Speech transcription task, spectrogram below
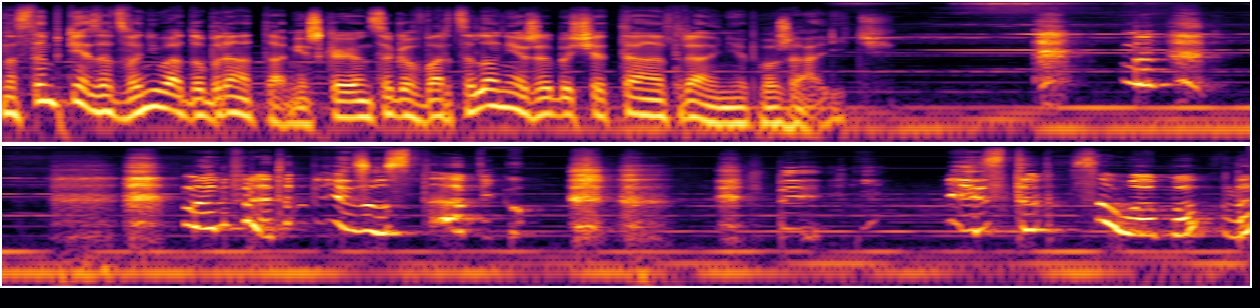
Następnie zadzwoniła do brata mieszkającego w Barcelonie, żeby się teatralnie pożalić. Manfred mnie zostawił. Jestem załamana.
